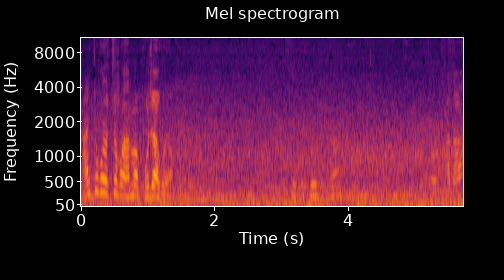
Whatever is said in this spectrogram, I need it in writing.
안쪽으로 좀 한번 보자고요. 이렇게 보여주세요. 저 바다.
